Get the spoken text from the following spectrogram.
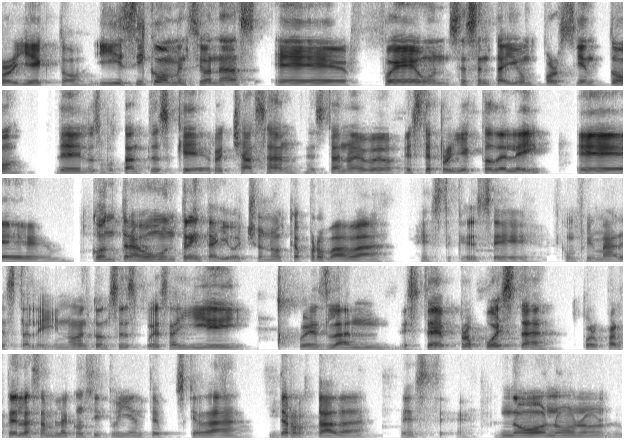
proyecto. Y sí, como mencionas, eh, fue un 61% de los votantes que rechazan esta nuevo, este proyecto de ley eh, contra un 38, ¿no? Que aprobaba este, que se confirmara esta ley, ¿no? Entonces, pues allí, pues la, esta propuesta por parte de la Asamblea Constituyente, pues queda derrotada. Este, no, no, no,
